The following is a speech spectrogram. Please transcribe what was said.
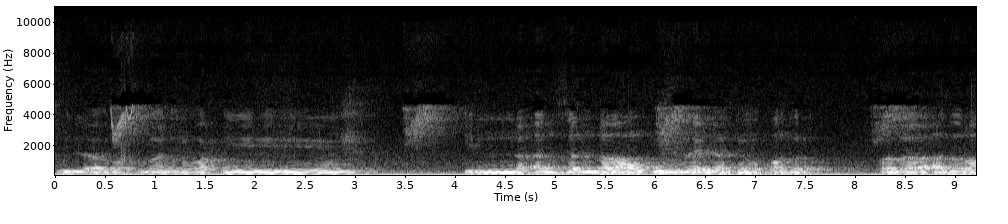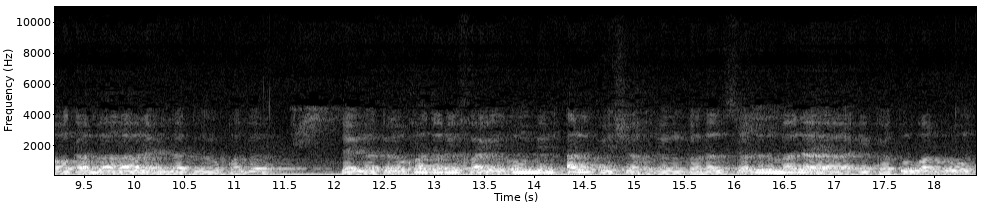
Bismillahirrahmanirrahim. Inna anzalnahu fi lailatul qadr. Wa ma adraka ma lailatul qadr. ليلة القدر خير من ألف شهر تنزل الملائكة والروح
